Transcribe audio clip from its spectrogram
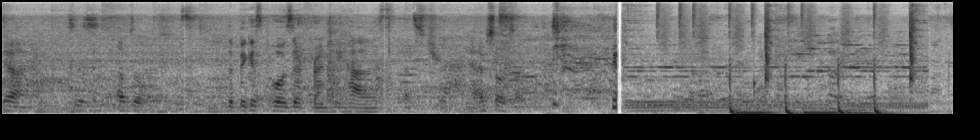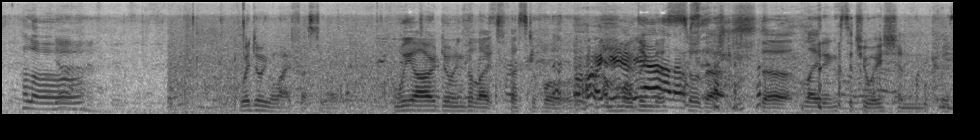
Yeah, this is Abdul. The biggest poser friend he has. That's true. Yeah. I'm so excited. Hello. We're doing the Light Festival. We are doing the Lights Festival. Oh, I'm holding this so that the lighting situation is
